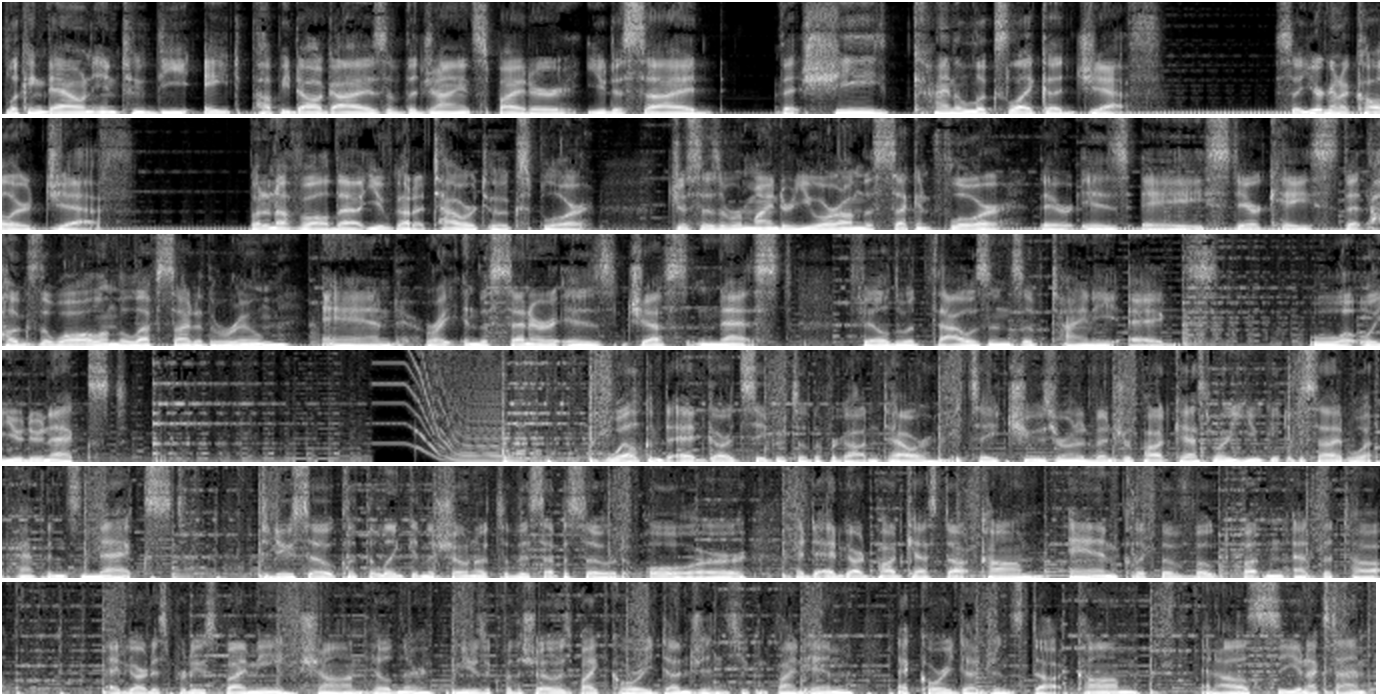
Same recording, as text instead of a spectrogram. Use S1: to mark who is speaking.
S1: Looking down into the eight puppy dog eyes of the giant spider, you decide that she kind of looks like a Jeff. So you're going to call her Jeff. But enough of all that, you've got a tower to explore. Just as a reminder, you are on the second floor. There is a staircase that hugs the wall on the left side of the room, and right in the center is Jeff's nest, filled with thousands of tiny eggs. What will you do next? Welcome to Edgard's Secrets of the Forgotten Tower. It's a choose your own adventure podcast where you get to decide what happens next. To do so, click the link in the show notes of this episode or head to edgardpodcast.com and click the vote button at the top. Edgard is produced by me, Sean Hildner. Music for the show is by Corey Dungeons. You can find him at corey.dungeons.com, and I'll see you next time.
